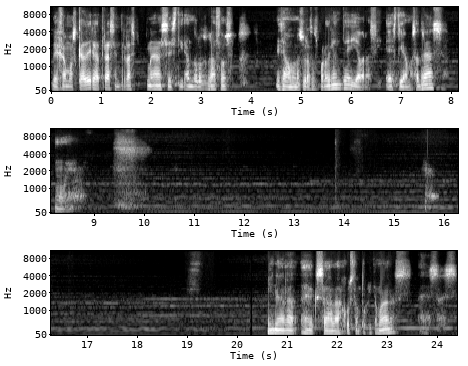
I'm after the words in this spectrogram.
dejamos cadera atrás entre las piernas, estirando los brazos, llevamos los brazos por delante y ahora sí, estiramos atrás. Muy bien. Inhala, exhala, ajusta un poquito más. Eso es.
